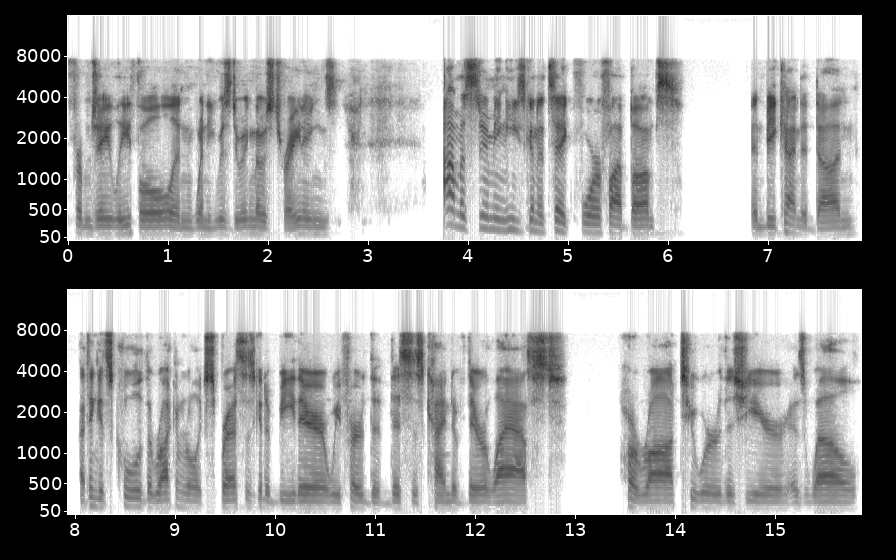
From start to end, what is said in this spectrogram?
from Jay Lethal and when he was doing those trainings, I'm assuming he's going to take four or five bumps and be kind of done. I think it's cool that the Rock and Roll Express is going to be there. We've heard that this is kind of their last hurrah tour this year as well.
